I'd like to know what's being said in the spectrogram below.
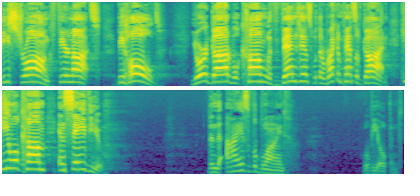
Be strong, fear not. Behold, your God will come with vengeance, with the recompense of God. He will come and save you. Then the eyes of the blind will be opened.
